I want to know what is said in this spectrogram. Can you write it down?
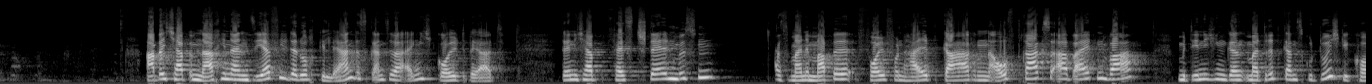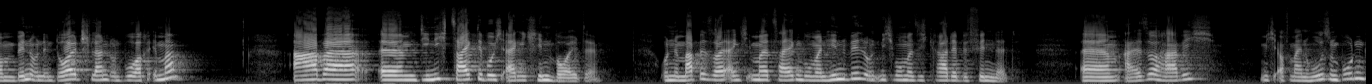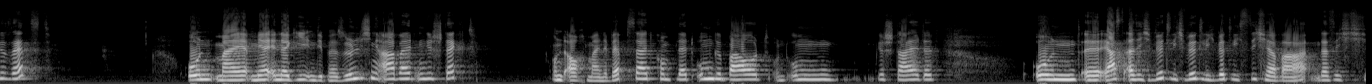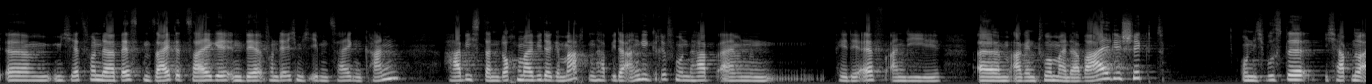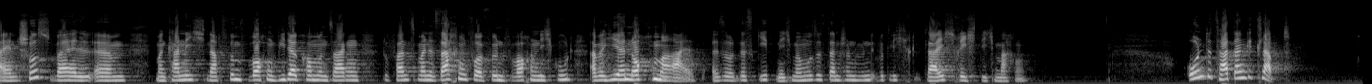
Aber ich habe im Nachhinein sehr viel dadurch gelernt. Das Ganze war eigentlich Gold wert. Denn ich habe feststellen müssen, dass meine Mappe voll von halbgaren Auftragsarbeiten war, mit denen ich in Madrid ganz gut durchgekommen bin und in Deutschland und wo auch immer, aber ähm, die nicht zeigte, wo ich eigentlich hin wollte. Und eine Mappe soll eigentlich immer zeigen, wo man hin will und nicht, wo man sich gerade befindet. Ähm, also habe ich mich auf meinen Hosenboden gesetzt und mehr Energie in die persönlichen Arbeiten gesteckt und auch meine Website komplett umgebaut und umgestaltet. Und äh, erst als ich wirklich, wirklich, wirklich sicher war, dass ich ähm, mich jetzt von der besten Seite zeige, der, von der ich mich eben zeigen kann, habe ich es dann doch mal wieder gemacht und habe wieder angegriffen und habe ein PDF an die ähm, Agentur meiner Wahl geschickt. Und ich wusste, ich habe nur einen Schuss, weil ähm, man kann nicht nach fünf Wochen wiederkommen und sagen, du fandst meine Sachen vor fünf Wochen nicht gut, aber hier nochmal. Also das geht nicht. Man muss es dann schon wirklich gleich richtig machen. Und es hat dann geklappt.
